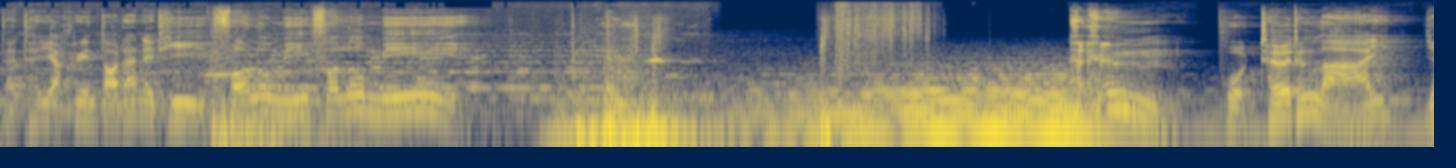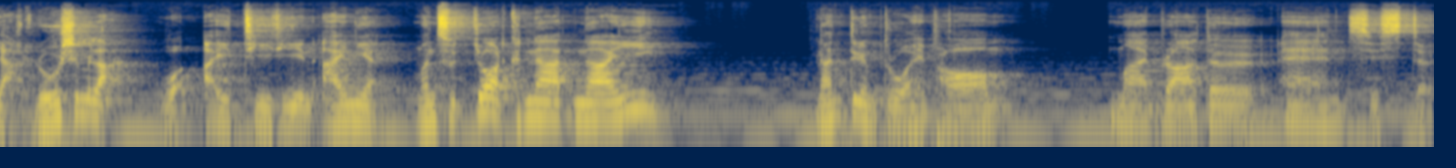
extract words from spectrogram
แต่ถ้าอยากเรียนต่อด้านไอที follow me follow me วกเธอทั้งหลาย อยากรู้ใช่ไหมล่ะ ว่า ITTNI เนี่ย มันสุดยอดขนาดไหน งั้นเตรียมตัวให้พร้อม my brother and sister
